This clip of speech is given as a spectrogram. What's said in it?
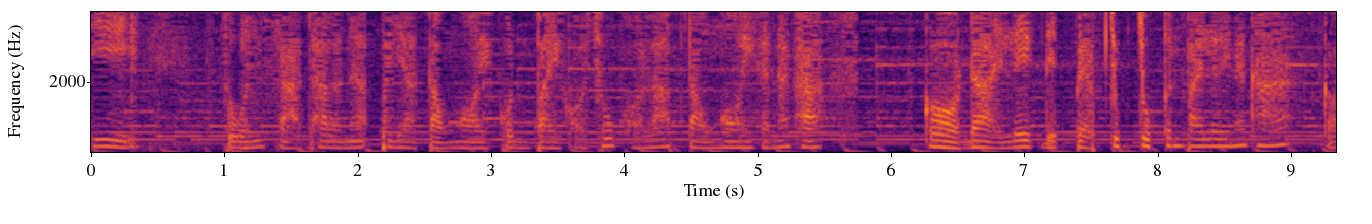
ที่สวนสาธารณะพญาเต่างอยคนไปขอโชคขอลาบเต่างอยกันนะคะ ก็ได้เลขเด็ดแบบจุกๆกันไปเลยนะคะก็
